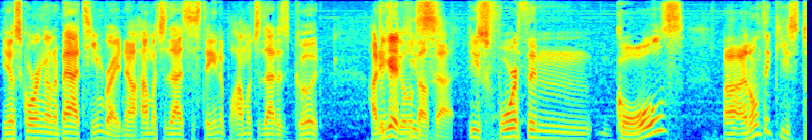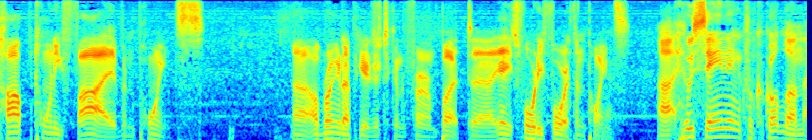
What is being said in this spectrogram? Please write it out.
You know, scoring on a bad team right now. How much of that is sustainable? How much of that is good? How do you Again, feel about that? He's fourth in goals. Uh, I don't think he's top 25 in points. Uh, I'll bring it up here just to confirm. But uh, yeah, he's 44th in points. Uh, Hussein and Coquitlam,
